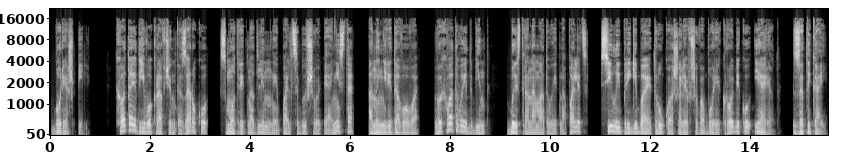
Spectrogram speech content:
Боря Шпиль хватает его Кравченко за руку, смотрит на длинные пальцы бывшего пианиста, а ныне рядового, выхватывает бинт, быстро наматывает на палец, силой пригибает руку ошалевшего Бори к Робику и орет «Затыкай!»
